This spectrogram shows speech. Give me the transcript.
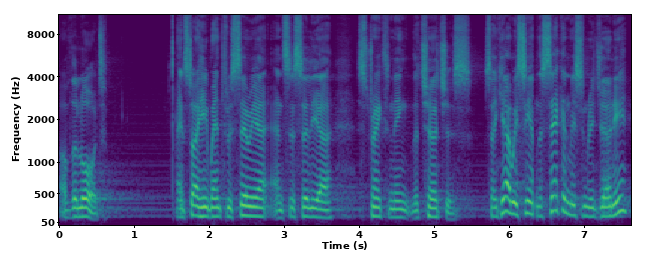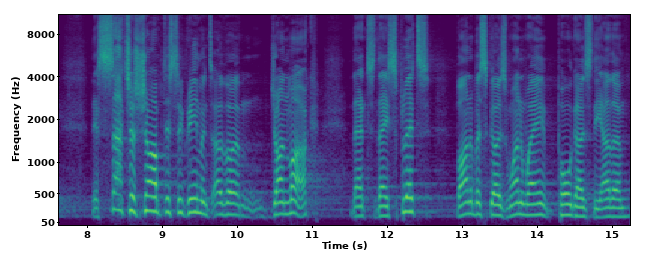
of the Lord. And so he went through Syria and Cilicia, strengthening the churches. So here we see in the second missionary journey, there's such a sharp disagreement over um, John Mark that they split. Barnabas goes one way, Paul goes the other.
